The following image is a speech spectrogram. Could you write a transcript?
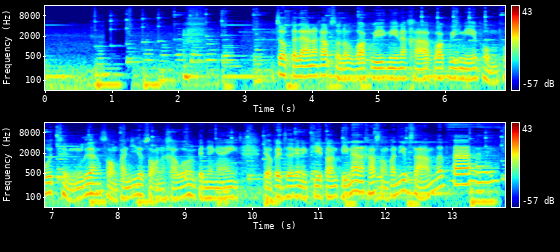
จบไปแล้วนะครับสำหรับ Walk Week นี้นะครับ Walk Week นี้ผมพูดถึงเรื่อง 2022 นะครับ ว่ามันเป็นยังไง เดี๋ยวไปเจอกันอีกทีตอนปีหน้านะครับ 2023 บ๊ายบาย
